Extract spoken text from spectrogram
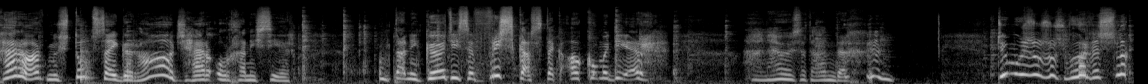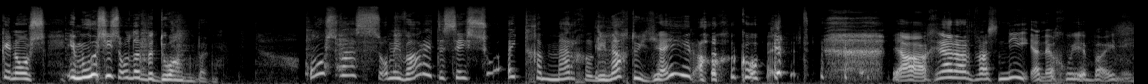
Gerard moes tot sy garage herorganiseer om tannie Gertie se vrieskas te akkommodeer. Nou is dit handig. Toe moes ons ons woorde sluk en ons emosies onder bedwang bring. Ons was om die waarheid te sê so uitgemergel die nag toe jy hier aangekom het. Ja, Gerard was nie in 'n goeie bui nie.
